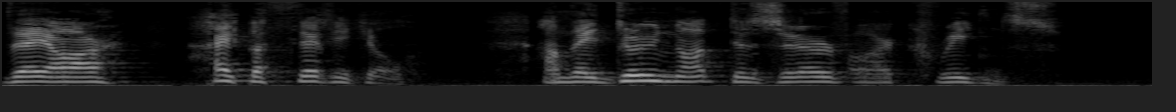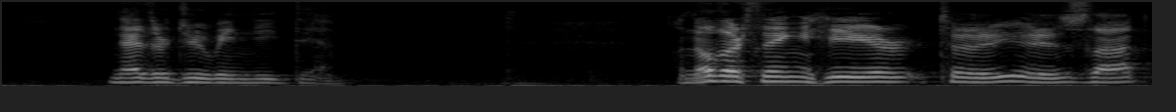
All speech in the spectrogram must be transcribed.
They are hypothetical and they do not deserve our credence. Neither do we need them. Another thing here, too, is that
